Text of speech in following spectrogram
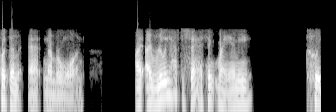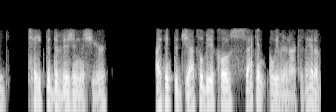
put them at number one. I, I really have to say, I think Miami could take the division this year. I think the Jets will be a close second, believe it or not, because they had a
